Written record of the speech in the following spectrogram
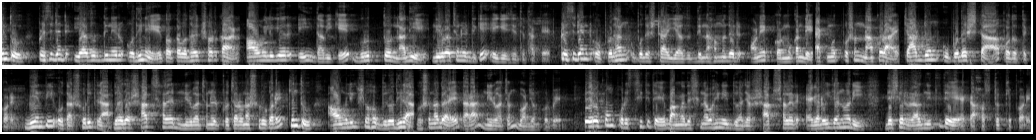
কিন্তু প্রেসিডেন্ট ইয়াজউদ্দিনের অধীনে তত্ত্বাবধায়ক সরকার আওয়ামী লীগের এই দাবিকে গুরুত্ব না দিয়ে নির্বাচনের দিকে এগিয়ে যেতে থাকে। প্রেসিডেন্ট ও প্রধান উপদেষ্টা ইয়াজউদ্দিন আহমদের অনেক কর্মকাণ্ডে একমত পোষণ না করায় চারজন উপদেষ্টা পদত্যাগ করেন। বিএনপি ও তার শরিকরা দু হাজার সাত সালের নির্বাচনের প্রচারণা শুরু করে, কিন্তু আওয়ামী লীগ সহ বিরোধীরা ঘোষণা দেয় তারা নির্বাচন বর্জন করবে। এরকম পরিস্থিতিতে বাংলাদেশ সেনাবাহিনী দু হাজার সাত সালের এগারোই জানুয়ারি দেশের রাজনীতিতে একটা হস্তক্ষেপ করে।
